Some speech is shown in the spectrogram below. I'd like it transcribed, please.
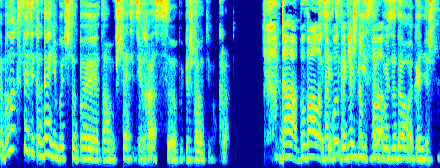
было, кстати, когда-нибудь, чтобы там в штате Техас э, побеждал демократ? Да, бывало Сейчас такое, конечно. В... такой задала, конечно.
